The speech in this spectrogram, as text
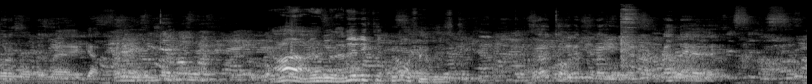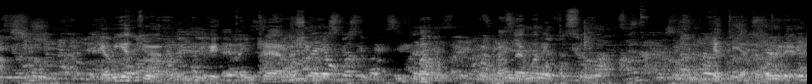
på den med- med gaffeln. Ja, ja, men den är riktigt bra faktiskt. Jag har tagit några gånger. Ibland är jag vet ju att bytten kräver sin man. Ibland är man inte så jätte, jättehungrig.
